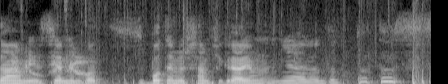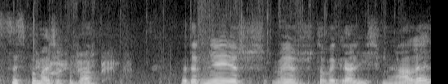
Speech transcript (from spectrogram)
Tam z jednym bot, z botem już tam ci grają. Nie, no to, to, to, jest, to jest po meczu chyba. Według mnie już, my już to wygraliśmy, ale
